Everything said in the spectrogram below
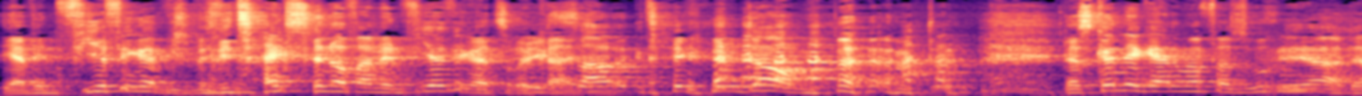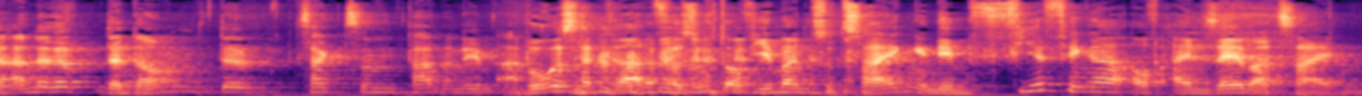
Ja, wenn vier Finger, wie, wie zeigst du denn auf einen, wenn vier Finger ich zurückhalten? sag zeig mit dem Daumen. Das könnt ihr gerne mal versuchen. ja, der andere, der Daumen, der zeigt zum Partner nebenan. Boris hat gerade versucht, auf jemanden zu zeigen, indem vier Finger auf einen selber zeigen.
